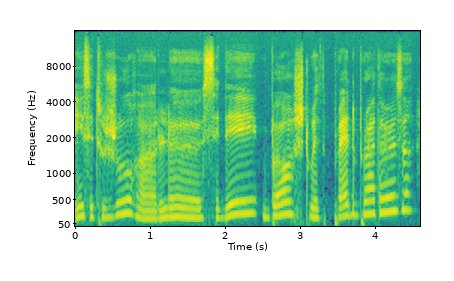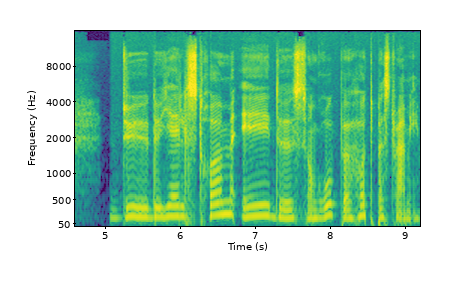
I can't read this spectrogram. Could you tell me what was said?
Et c'est toujours le CD Borscht with Bread Brothers du, de Yael Strom et de son groupe Hot Pastrami.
